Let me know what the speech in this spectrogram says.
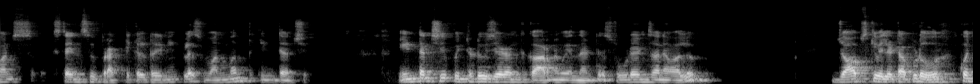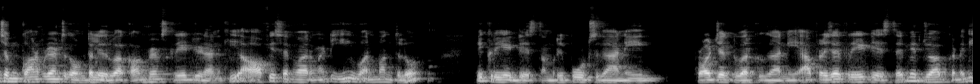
months extensive practical training plus one month internship internship introduce చేయడానికి కారణం ఏంటంటే స్టూడెంట్స్ అనేవాళ్ళు జాబ్స్కి వెళ్ళేటప్పుడు కొంచెం కాన్ఫిడెన్స్గా ఉండలేరు. ఆ కాన్ఫిడెన్స్ క్రియేట్ చేయడానికి ఆ ఆఫీస్ ఎన్వైర్న్మెంట్ ఈ వన్ మంత్లో క్రియేట్ చేస్తాం. రిపోర్ట్స్ కానీ ప్రాజెక్ట్ వర్క్ కానీ ఆ ప్రెజర్ క్రియేట్ చేస్తే మీరు జాబ్ అనేది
